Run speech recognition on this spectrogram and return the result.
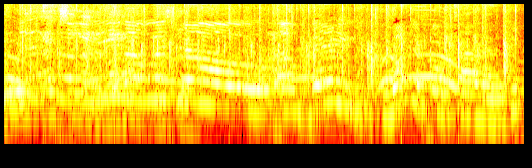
Doing Miss excellent. Selina Woodrow, a very wonderful talent.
